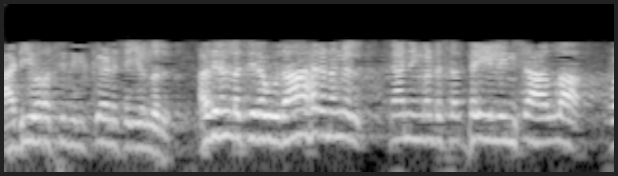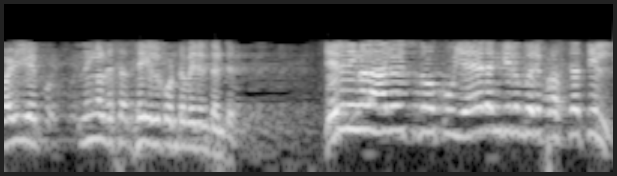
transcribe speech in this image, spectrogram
അടിയുറച്ച് നിൽക്കുകയാണ് ചെയ്യുന്നത്. അതിനുള്ള ചില ഉദാഹരണങ്ങൾ ഞാൻ നിങ്ങളുടെ ശ്രദ്ധയിൽ ഇൻഷാ അല്ല വഴിയെ നിങ്ങളുടെ ശ്രദ്ധയിൽ കൊണ്ടുവരുന്നുണ്ട്. ഇനി നിങ്ങൾ ആലോചിച്ച് നോക്കൂ ഏതെങ്കിലും ഒരു പ്രശ്നത്തിൽ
